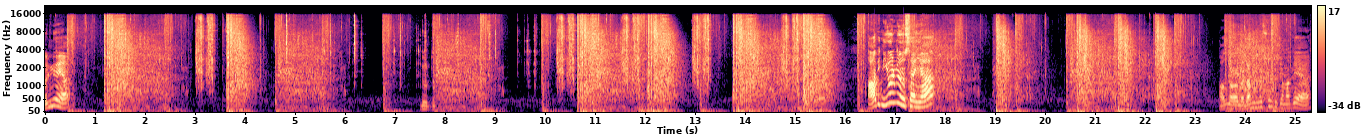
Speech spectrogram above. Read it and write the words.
Ölmüyor ya. Dur. Abi niye ölmüyorsun sen ya? Allah Allah ben bunu nasıl öldüreceğim aga ya?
